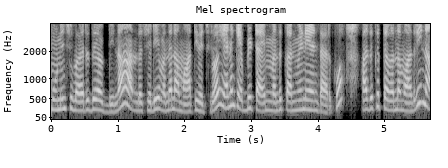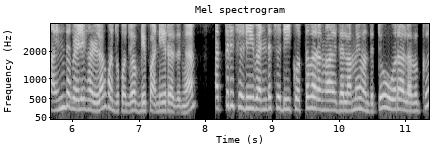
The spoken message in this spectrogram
மூணு இன்ச் வருது அப்படின்னா அந்த செடியை வந்து நான் மாத்தி வச்சிருவோம். எனக்கு எப்படி டைம் வந்து கன்வீனியன்ட்டா இருக்கோ அதுக்கு தகுந்த மாதிரி நான் இந்த வேலைகள்லாம் கொஞ்சம் கொஞ்சம் அப்படியே பண்ணிடுறதுங்க கத்திரி செடி வெண்டை செடி கொத்தவரங்காய் இதெல்லாமே வந்துட்டு ஓரளவுக்கு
